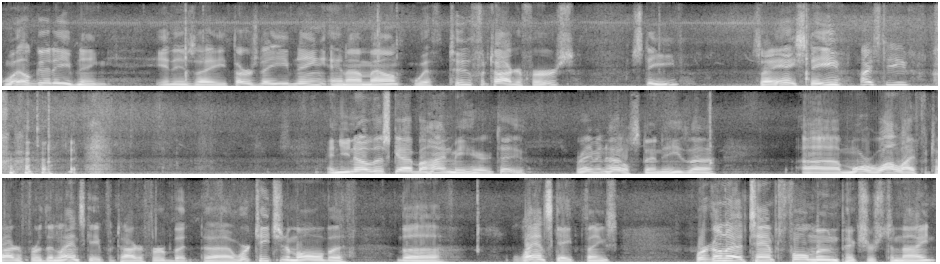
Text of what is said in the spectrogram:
Well, good evening. It is a Thursday evening, and I'm out with two photographers. Steve. Say, hey, Steve. Hi, Steve. And you know this guy behind me here, too. Raymond Huddleston. He's a, a more wildlife photographer than landscape photographer, but uh, we're teaching him all the, the landscape things. We're going to attempt full moon pictures tonight,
